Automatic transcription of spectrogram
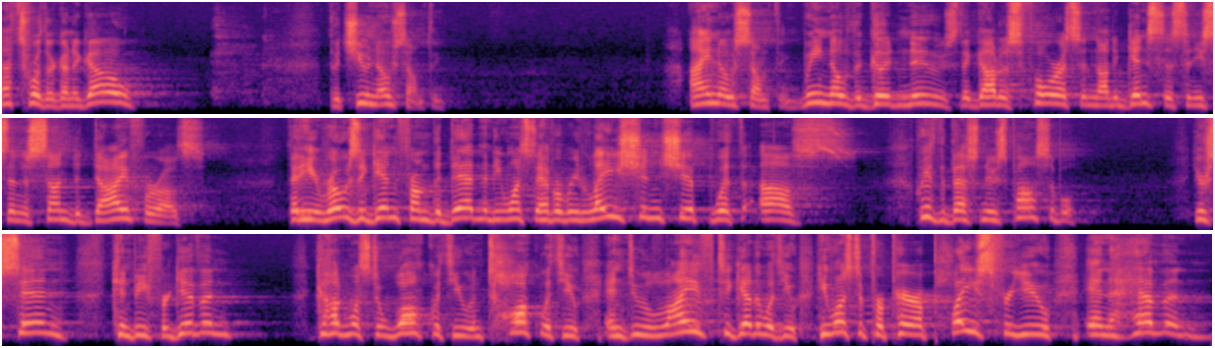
that's where they're going to go. But you know something. I know something. We know the good news that God is for us and not against us, that He sent His Son to die for us that he rose again from the dead and that he wants to have a relationship with us. We have the best news possible. Your sin can be forgiven. God wants to walk with you and talk with you and do life together with you. He wants to prepare a place for you in heaven.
